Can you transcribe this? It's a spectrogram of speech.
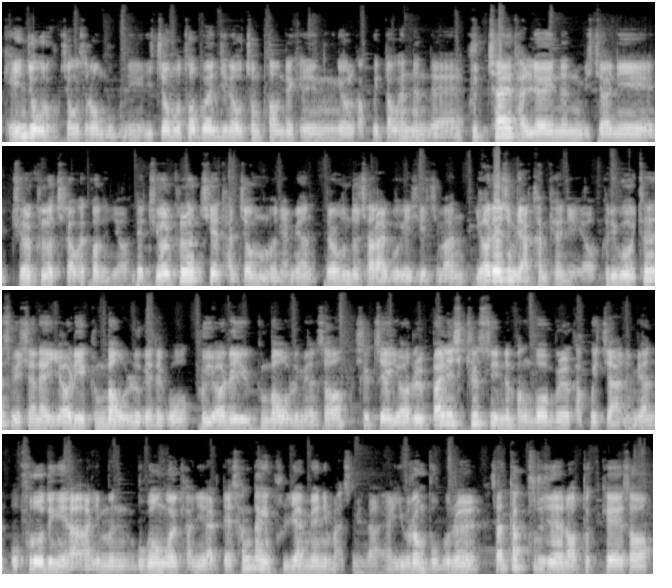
개인적으로 걱정스러운 부분이 2.5 터보 엔진의 5,000파운드 견인 능력을 갖고 있다고 했는데 그 차에 달려있는 미션이 듀얼 클러치라고 했거든요. 근데 듀얼 클러치의 단점은 뭐냐면 여러분도 잘 알고 계시겠지만 열에 좀 약한 편이에요. 그리고 트랜스미션에 열이 금방 오르게 되고 그 열이 금방 오르면서 실제 열을 빨리 식힐 수 있는 방법을 갖고 있지 않으면 오프로딩이나 아니면 무거운 걸 견인할 때 상당히 불리한 면이 많습니다. 이런 부분을 산타크루즈에는 어떻게 해서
